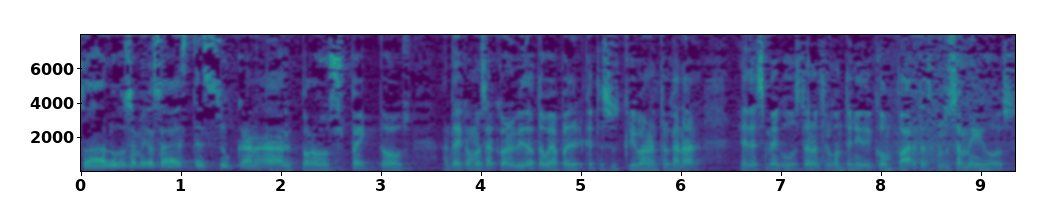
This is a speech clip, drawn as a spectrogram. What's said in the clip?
Saludos amigos a este su canal Prospectos. Antes de comenzar con el video te voy a pedir que te suscribas a nuestro canal, le des me gusta a nuestro contenido y compartas con tus amigos.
